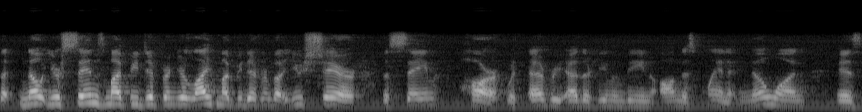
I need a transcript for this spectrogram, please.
That no, your sins might be different, your life might be different, but you share the same heart with every other human being on this planet. No one is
